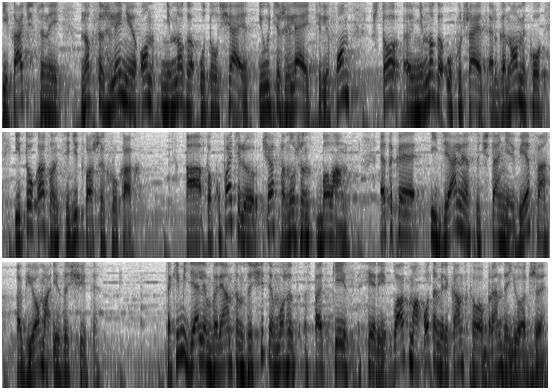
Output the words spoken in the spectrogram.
и качественный, но, к сожалению, он немного утолщает и утяжеляет телефон, что э, немного ухудшает эргономику и то, как он сидит в ваших руках. А покупателю часто нужен баланс. Это идеальное сочетание веса, объема и защиты. Таким идеальным вариантом защиты может стать кейс серии Plasma от американского бренда UAG.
